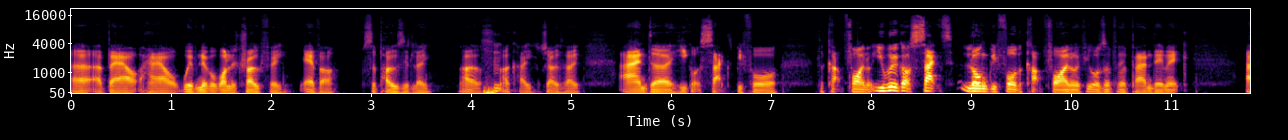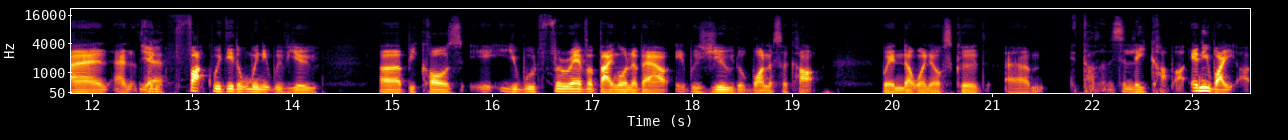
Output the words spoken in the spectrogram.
uh, about how we've never won a trophy ever, supposedly. Oh, okay, Jose, and uh, he got sacked before the cup final. You would have got sacked long before the cup final if it wasn't for the pandemic. And and Yeah. thank fuck we didn't win it with you uh, because it, you would forever bang on about it was you that won us a cup when no one else could. Um, it doesn't. It's a League Cup Uh, anyway. I,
